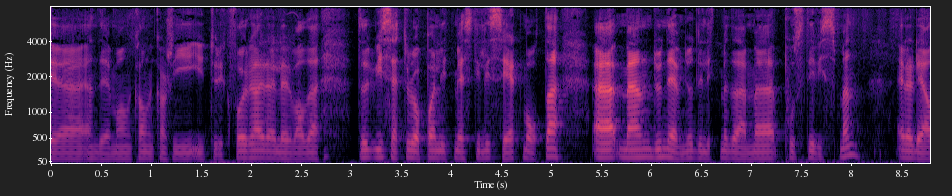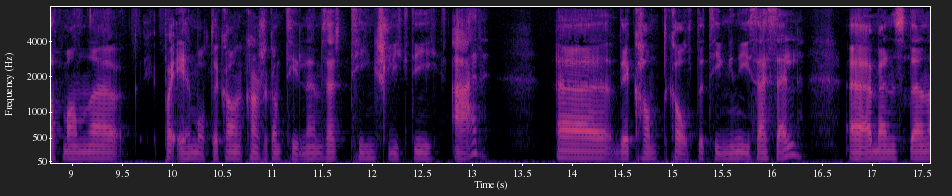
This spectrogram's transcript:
eh, enn det man kan kanskje gi uttrykk for her. Eller hva det, vi setter det opp på en litt mer stilisert måte. Eh, Men du nevner jo det litt med det der med positivismen. Eller det at man eh, på en måte kan, kanskje kan tilnærme seg ting slik de er. Eh, Det Kant kalte tingene i seg selv. Eh, mens den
